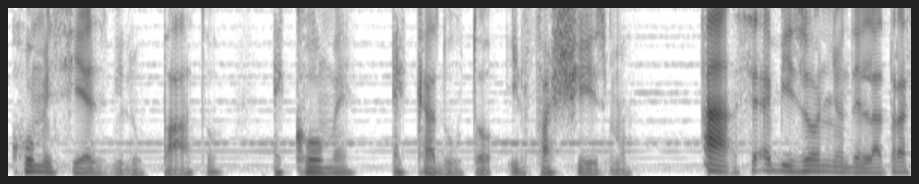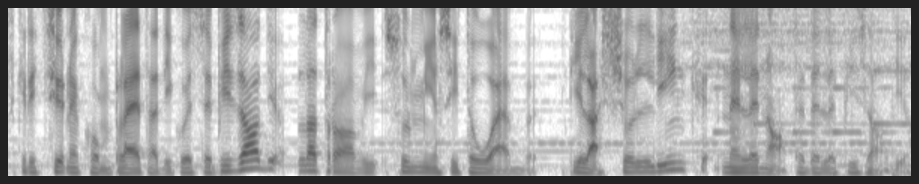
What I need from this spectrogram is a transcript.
come si è sviluppato e come è caduto il fascismo. Ah, se hai bisogno della trascrizione completa di questo episodio, la trovi sul mio sito web. Ti lascio il link nelle note dell'episodio.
